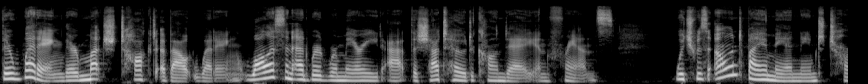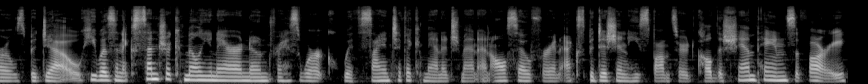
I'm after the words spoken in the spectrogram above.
their wedding, their much talked about wedding. Wallis and Edward were married at the Chateau de Candé in France, which was owned by a man named Charles Bedaux. He was an eccentric millionaire known for his work with scientific management and also for an expedition he sponsored called the Champagne Safari.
